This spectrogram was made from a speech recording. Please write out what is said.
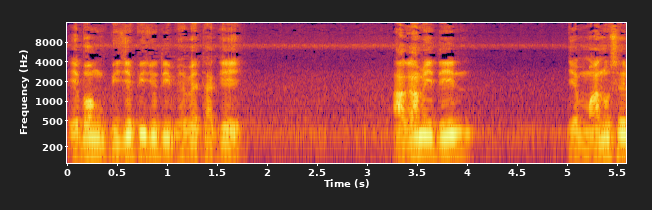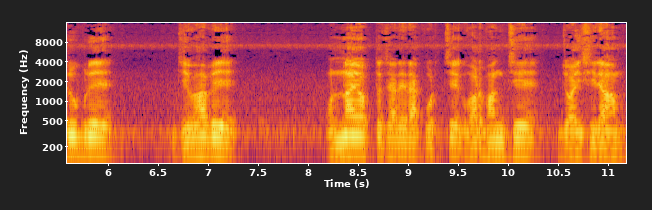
এবং বিজেপি যদি ভেবে থাকে, আগামী দিন যে মানুষের উপরে যেভাবে অন্যায় অত্যাচার এরা করছে, ঘর ভাঙছে, জয় শ্রীরাম।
